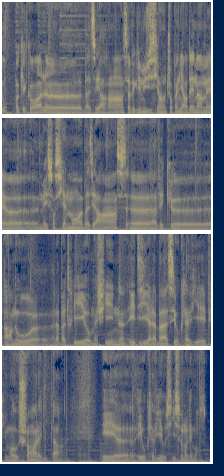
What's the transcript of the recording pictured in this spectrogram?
Ok choral, euh, basé à Reims, avec des musiciens de Champagne-Ardenne, hein, mais, euh, mais essentiellement euh, basé à Reims, avec Arnaud à la batterie, aux machines, Eddie à la basse et au clavier, et puis moi au chant, à la guitare, et, et au clavier aussi selon les morceaux.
